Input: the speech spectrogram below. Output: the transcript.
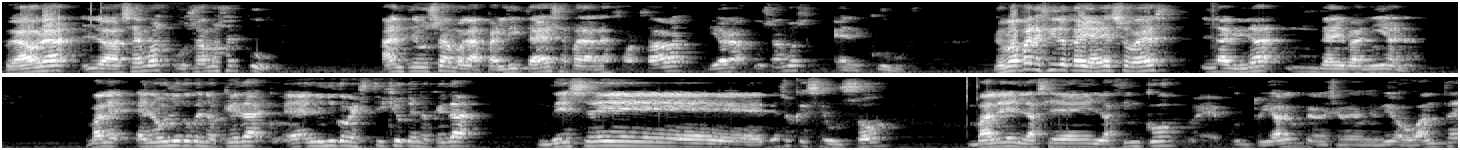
Pero ahora lo hacemos, usamos el cubo. Antes usamos la perlita esa para reforzar y ahora usamos el cubo. Lo más parecido que haya eso es la habilidad de Evaniana. ¿Vale? Es lo único que nos queda, es el único vestigio que nos queda de ese. de eso que se usó, ¿vale? La 6, la 5, eh, punto y algo, creo que se había añadido antes,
